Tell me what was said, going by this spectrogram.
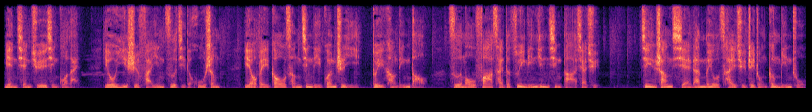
面前觉醒过来，有意识反映自己的呼声，也要被高层经理官之以对抗领导、自谋发财的罪名硬性打下去。晋商显然没有采取这种更民主、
